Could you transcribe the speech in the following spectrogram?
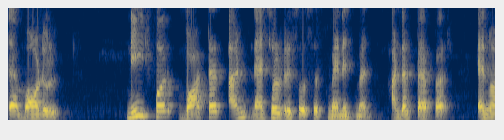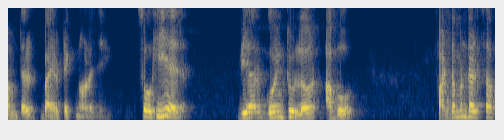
a module Need for Water and Natural Resources Management under paper Environmental Biotechnology. So here we are going to learn about fundamentals of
